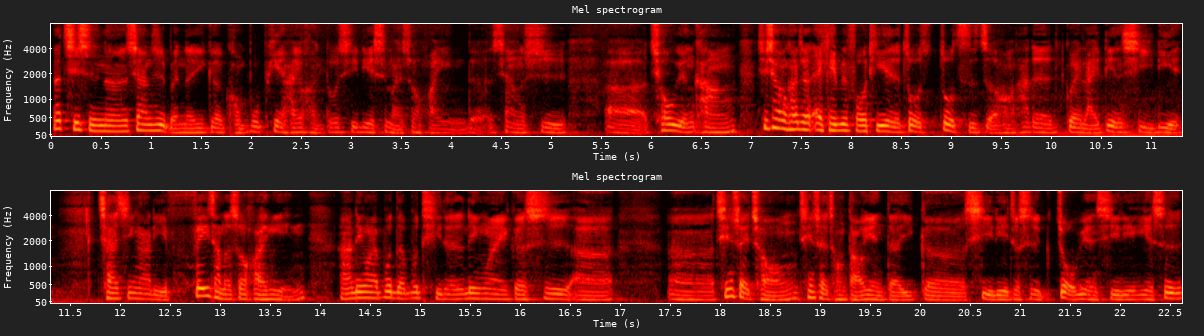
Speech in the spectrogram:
那其实呢，像日本的一个恐怖片，还有很多系列是蛮受欢迎的，像是呃邱元康，其实邱元康就是 AKB48 的作作词者哈，他的鬼来电系列《掐心阿里》非常的受欢迎啊。另外不得不提的另外一个是呃呃清水虫，清水虫导演的一个系列，就是咒怨系列，也是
